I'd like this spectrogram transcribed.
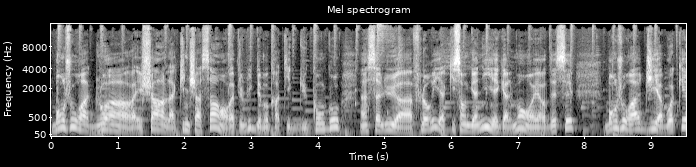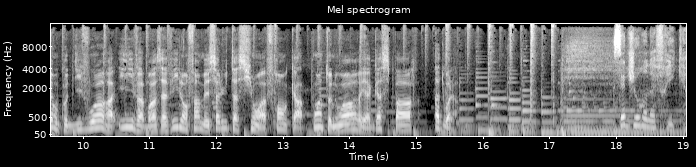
Bonjour à Gloire et Charles à Kinshasa en République démocratique du Congo. Un salut à Florie à Kisangani également en RDC. Bonjour à Adji à Boaké en Côte d'Ivoire, à Yves à Brazzaville. Enfin mes salutations à Franck à Pointe-Noire et à Gaspard à Douala. 7 jours en Afrique.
